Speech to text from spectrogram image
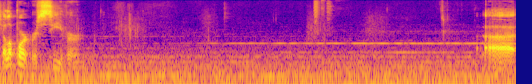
Teleport receiver. Uh,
